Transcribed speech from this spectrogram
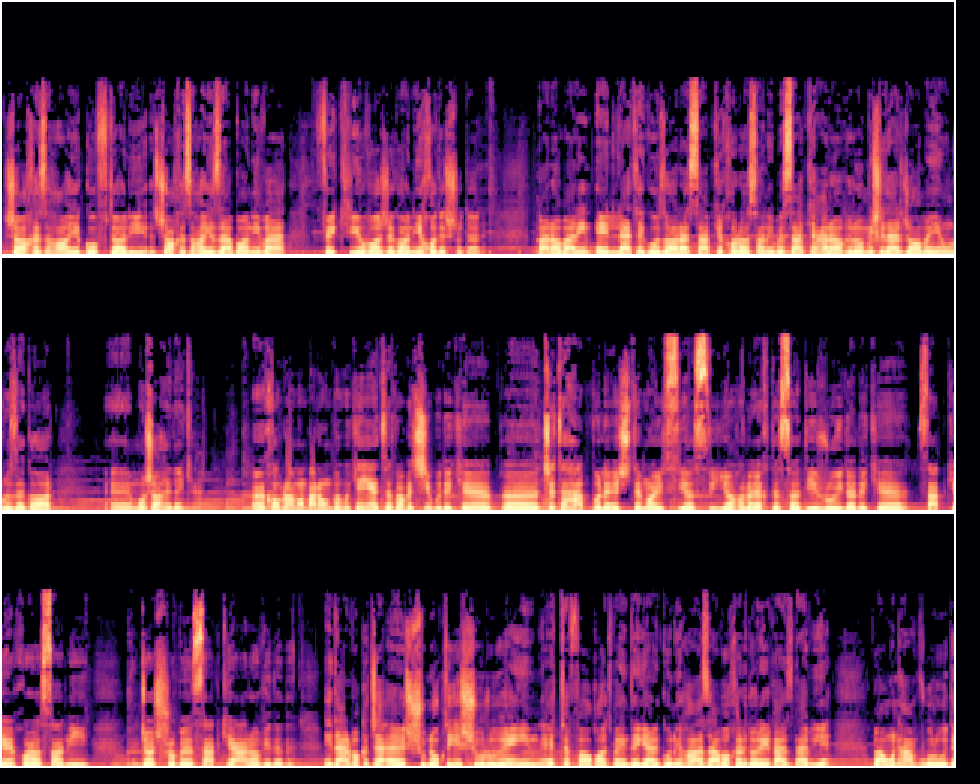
شاخصه های گفتاری شاخصه های زبانی و فکری و واژگانی خودش رو داره. بنابراین علت گذار از سبک خراسانی به سبک عراقی رو میشه در جامعه اون روزگار مشاهده کرد. خب رامان برامون بگو که این اتفاق چی بوده که چه تحول اجتماعی سیاسی یا حالا اقتصادی روی داده که سبک خراسانی جاش رو به سبک عراقی داده؟ این در واقع نقطه شروع این اتفاقات و این دگرگونی ها از اواخر دوره غزنویه و اون هم ورود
